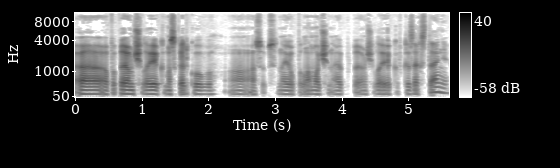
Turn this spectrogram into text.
э, по правам человека Москалькову, собственно, и уполномоченная по правам человека в Казахстане,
